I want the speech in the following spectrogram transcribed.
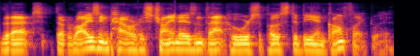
that the rising power is China isn't that who we're supposed to be in conflict with.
